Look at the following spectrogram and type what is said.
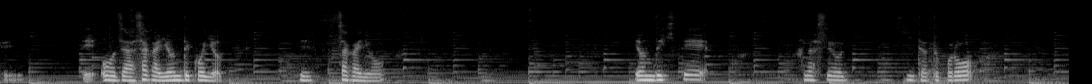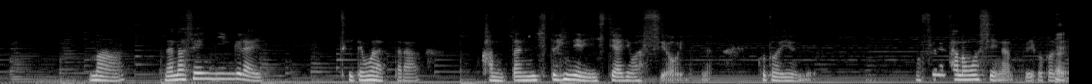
ていうふうに。で、おじゃあ社外呼んでこいよって。で、社外を呼んできて、話を聞いたところ、まあ、7000人ぐらいつけてもらったら、簡単にひとひねりにしてやりますよ、みたいなことを言うんで、もうそれ頼もしいなということで、はい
